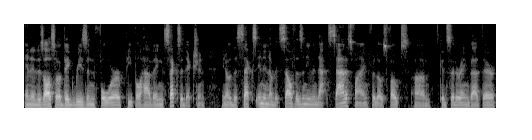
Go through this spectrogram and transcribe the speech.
And it is also a big reason for people having sex addiction. You know, the sex in and of itself isn't even that satisfying for those folks, um, considering that they're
